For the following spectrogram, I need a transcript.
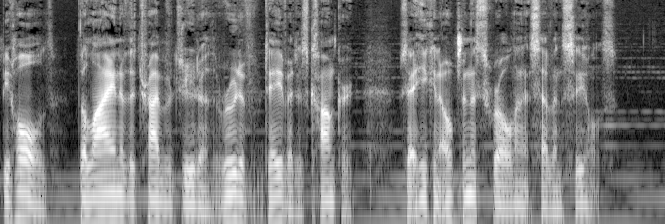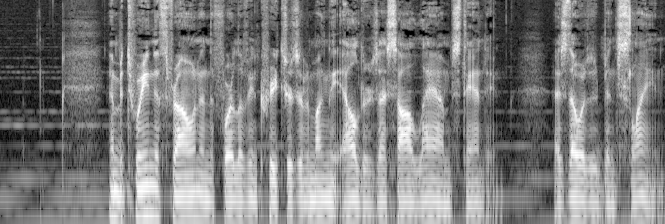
Behold, the lion of the tribe of Judah, the root of David, is conquered, so that he can open the scroll and its seven seals. And between the throne and the four living creatures and among the elders I saw a lamb standing, as though it had been slain,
